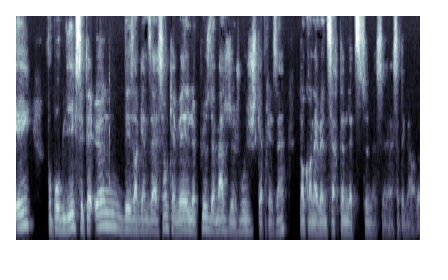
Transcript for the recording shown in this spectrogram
Et il ne faut pas oublier que c'était une des organisations qui avait le plus de matchs de jouer jusqu'à présent. Donc, on avait une certaine latitude à cet égard-là.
